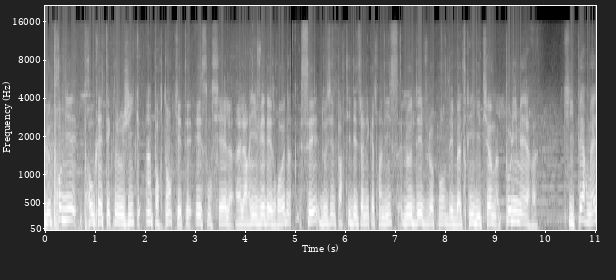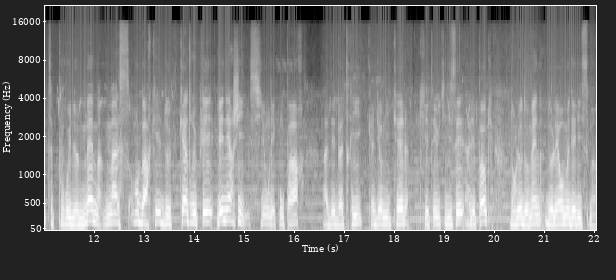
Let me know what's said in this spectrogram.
Le premier progrès technologique important qui était essentiel à l'arrivée des drones, c'est, deuxième partie des années 90, le développement des batteries lithium polymères qui permettent pour une même masse embarquée de quadrupler l'énergie si on les compare à des batteries cadmium-nickel qui étaient utilisées à l'époque dans le domaine de l'aéromodélisme.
